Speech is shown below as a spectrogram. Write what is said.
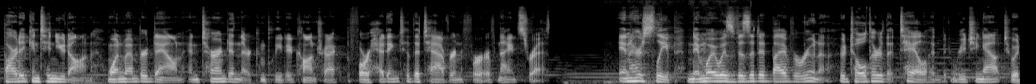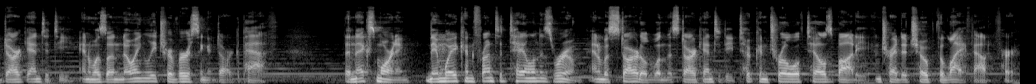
The party continued on, one member down, and turned in their completed contract before heading to the tavern for a night's rest. In her sleep, Nimue was visited by Varuna, who told her that Tael had been reaching out to a dark entity and was unknowingly traversing a dark path. The next morning, Nimue confronted Tael in his room and was startled when this dark entity took control of Tael's body and tried to choke the life out of her.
